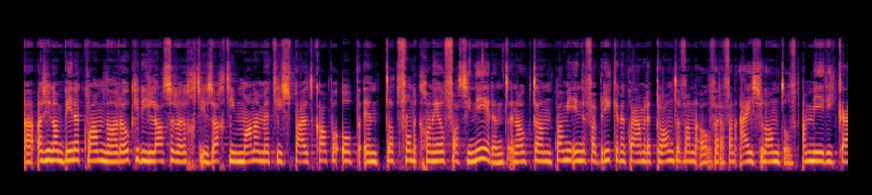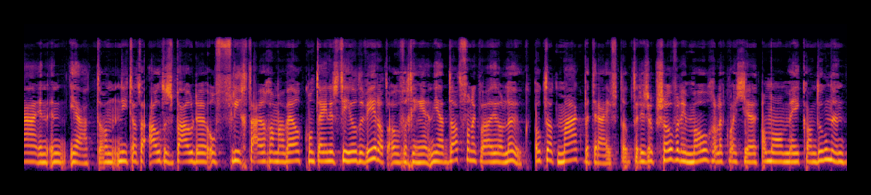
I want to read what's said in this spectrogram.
Uh, als je dan binnenkwam, dan rook je die laslucht. Je zag die mannen met die spuitkappen op. En dat vond ik gewoon heel fascinerend. En ook dan kwam je in de fabriek en dan kwamen de klanten van, over, van IJsland of Amerika. En, en ja, dan niet dat we auto's bouwden of vliegtuigen, maar wel containers die heel de wereld over gingen. En ja, dat vond ik wel heel leuk. Ook dat maakbedrijf. Dat, er is ook zoveel in mogelijk wat je allemaal mee kan doen. En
